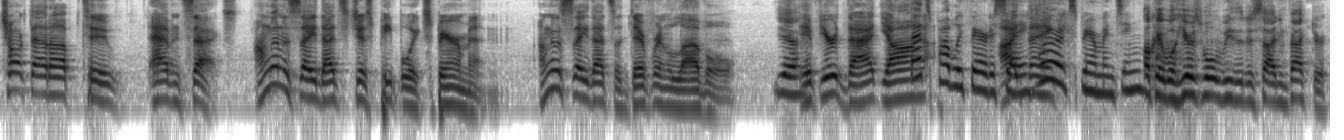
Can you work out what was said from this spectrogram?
chalk that up to having sex. I'm going to say that's just people experimenting. I'm going to say that's a different level. yeah. If you're that young, That's probably fair to say. think- We're experimenting. okay, well, here's what will be the deciding factor.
